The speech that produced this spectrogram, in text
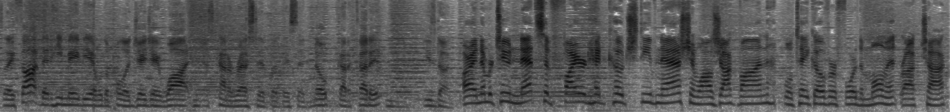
So they thought that he may be able to pull a J.J. Watt and just kind of rest it, but they said, nope, got to cut it, and he's done. All right, number two, Nets have fired head coach Steve Nash, and while Jacque Vaughn will take over for the moment, Rock Chalk,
